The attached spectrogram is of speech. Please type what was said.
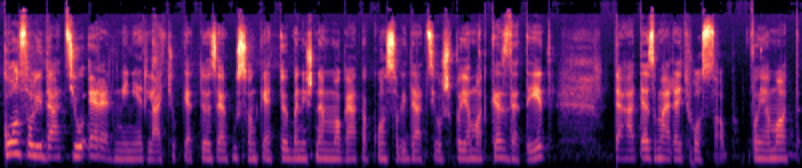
konszolidáció eredményét látjuk 2022-ben, és nem magát a konszolidációs folyamat kezdetét, tehát ez már egy hosszabb folyamat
